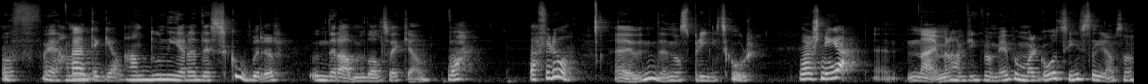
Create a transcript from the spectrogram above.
Uffe, Han han, tycker jag om. han donerade skor under Almedalsveckan. Va? Varför då? Jag vet inte, några springskor. Var de snygga? Eh, Nej, men han fick vara med på Margots Instagram så.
